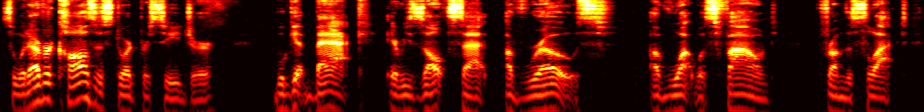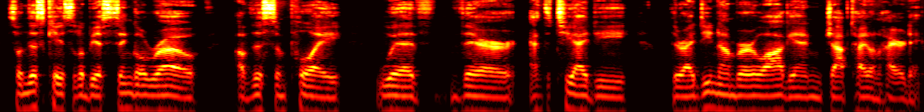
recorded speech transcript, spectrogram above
So whatever calls this stored procedure, we'll get back a result set of rows of what was found from the select. So in this case, it'll be a single row of this employee with their entity ID, their ID number, login, job title, and hire date.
